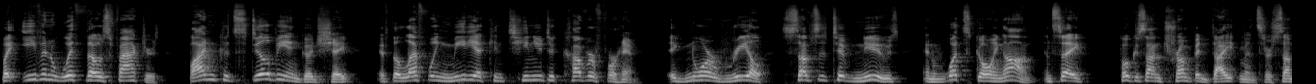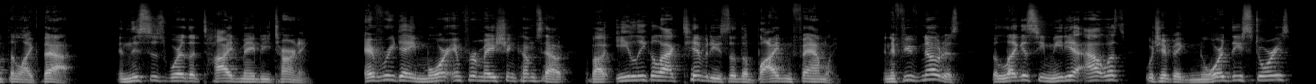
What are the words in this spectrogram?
But even with those factors, Biden could still be in good shape if the left wing media continue to cover for him, ignore real, substantive news and what's going on, and say, focus on Trump indictments or something like that. And this is where the tide may be turning. Every day, more information comes out about illegal activities of the Biden family. And if you've noticed, the legacy media outlets, which have ignored these stories,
